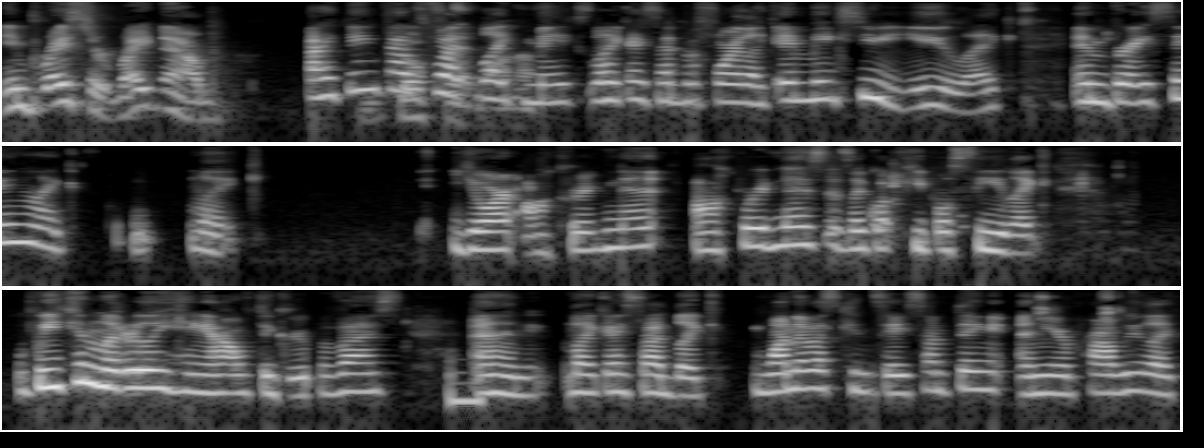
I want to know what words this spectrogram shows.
Embrace it right now. I think that's what it, like Lana. makes like I said before, like it makes you you, like embracing like like your awkwardness awkwardness is like what people see. Like we can literally hang out with a group of us mm-hmm. and like I said, like one of us can say something and you're probably like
